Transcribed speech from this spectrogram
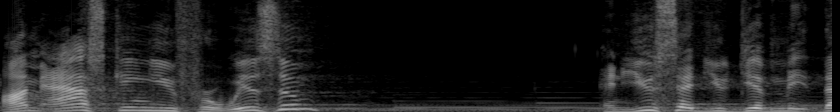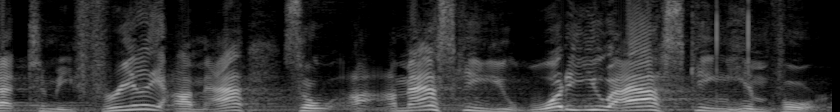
I'm asking you for wisdom and you said you'd give me that to me freely. I'm a- so I'm asking you, what are you asking him for?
